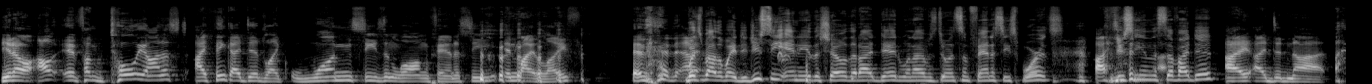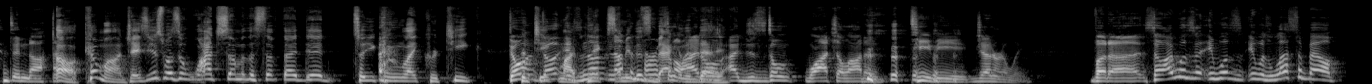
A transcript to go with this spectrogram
You know, I'll, if I'm totally honest, I think I did like one season long fantasy in my life. Then, Which, by the way, did you see any of the show that I did when I was doing some fantasy sports? I did you see any of the stuff I did? I, I did not. I did not. Oh, come on, Jason. You just supposed to watch some of the stuff that I did so you can like critique. Don't, critique don't, my it's picks. Not, I mean, this personal. is back in the. I, don't, I just don't watch a lot of TV generally. But uh, so I was. It was. It was less about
